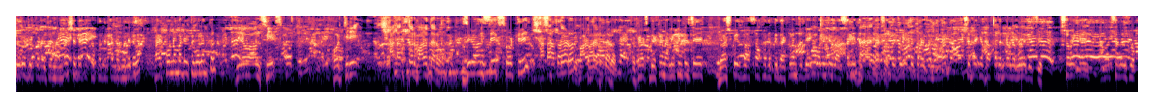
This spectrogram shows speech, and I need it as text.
যোগাযোগ করার যে নাম্বার সেটা কিন্তু আপনাদেরকে আমরা বলে দেবো। ভাই ফোন নাম্বারটা একটু বলেন তো। Zero one six four three সাতাত্তর বারো তেরো। Zero one six four three সাতাত্তর, বারো, তেরো। দেখলেন আমি কিন্তু যে দশ পিস বাচ্চা আপনাদেরকে দেখলাম যদি এই কোয়ালিটির বাচ্চা নিতে হয় একসাথে যোগাযোগ করার যে নাম্বার সেটা কিন্তু আপনাদেরকে আমরা বলে দিচ্ছি। সবাইকে আমার চ্যানেল পক্ষ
